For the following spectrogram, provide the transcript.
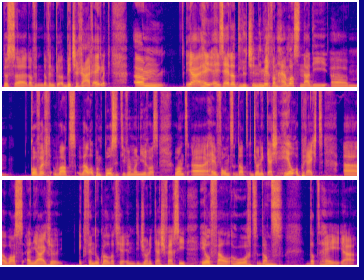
Dus dat, vind, dat vind ik een beetje raar eigenlijk. Ehm, ja, hij, hij zei dat het liedje niet meer van hem was na die ehm, cover. Wat wel op een positieve manier was. Want eh, hij vond dat Johnny Cash heel oprecht eh, was. En ja, je, ik vind ook wel dat je in die Johnny Cash versie heel fel hoort dat, dat hij. Ja,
